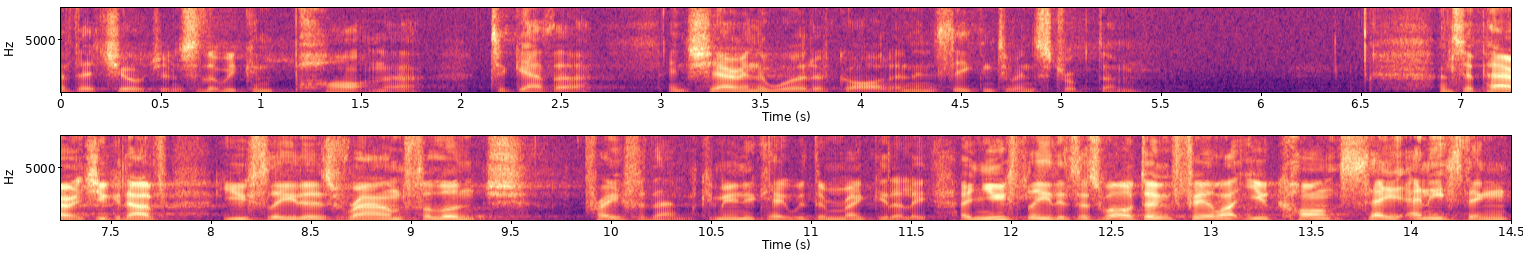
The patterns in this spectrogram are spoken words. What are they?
of their children so that we can partner together in sharing the word of God and in seeking to instruct them. And so, parents, you could have youth leaders round for lunch. Pray for them, communicate with them regularly. And youth leaders as well, don't feel like you can't say anything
